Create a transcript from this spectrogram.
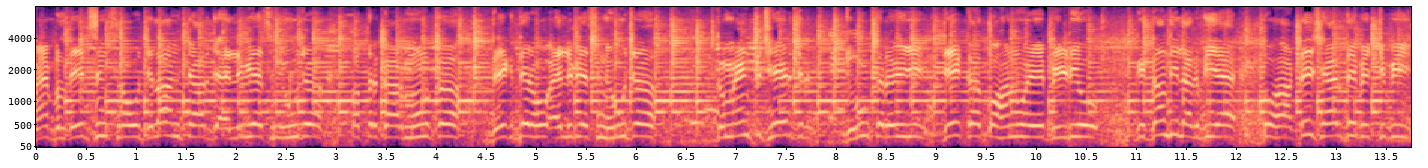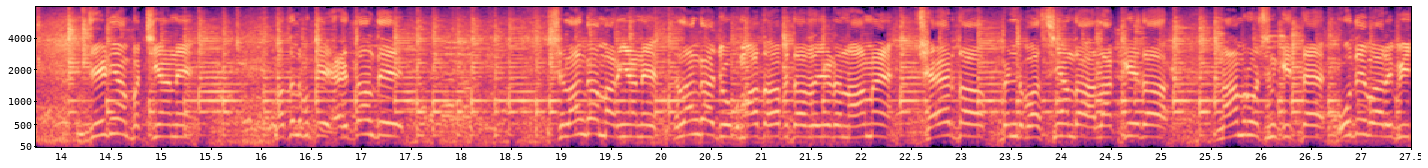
ਮੈਂ ਬਲਦੇਵ ਸਿੰਘ ਸਰੋ ਜ਼ਿਲ੍ਹਾ ਇੰਚਾਰਜ ਐਲੀਵੇਸ ਨਿਊਜ਼, ਪੱਤਰਕਾਰ ਮੂਨਕ। ਦੇਖਦੇ ਰਹੋ ਐਲੀਵੇਸ ਨਿਊਜ਼। ਕਮੈਂਟ ਸ਼ੇਅਰ ਜ਼ਰ- ਜ਼ਰੂਰ ਕਰਿਓ ਜੀ। ਜੇਕਰ ਤੁਹਾਨੂੰ ਇਹ ਵੀਡੀਓ ਕਿੱਦਾਂ ਦੀ ਲੱਗਦੀ ਹੈ, ਤੁਹਾਡੇ ਸ਼ਹਿਰ ਦੇ ਵਿੱਚ ਵੀ ਜਿਹੜੀਆਂ ਬੱਚੀਆਂ ਨੇ, ਮਤਲਬ ਕਿ ਇਦਾਂ ਦੇ ਛਲਾਂਗਾ ਮਾਰੀਆਂ ਨੇ ਛਲਾਂਗਾ ਜੋਗ ਮਾਤਾ ਪਿਤਾ ਦਾ ਜਿਹੜਾ ਨਾਮ ਹੈ, ਸ਼ਹਿਰ ਦਾ, ਪਿੰਡ ਵਾਸੀਆਂ ਦਾ, ਇਲਾਕੇ ਦਾ ਨਾਮ ਰੋਸ਼ਨ ਕੀਤਾ ਉਹਦੇ ਬਾਰੇ ਵੀ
